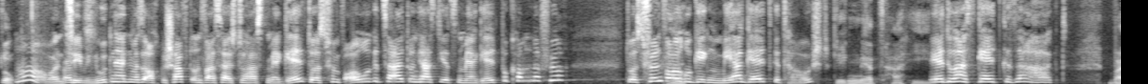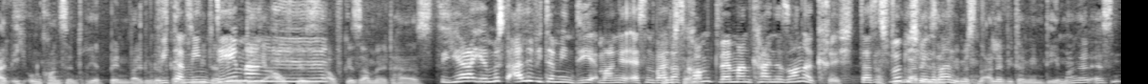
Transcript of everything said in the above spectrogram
So. Ah, aber in zehn Minuten hätten wir es auch geschafft. Und was heißt, du hast mehr Geld? Du hast fünf Euro gezahlt und hast jetzt mehr Geld bekommen dafür? Du hast fünf Euro gegen mehr Geld getauscht? Gegen mehr Tahi. Ja, du hast Geld gesagt. Weil ich unkonzentriert bin, weil du das Vitamin ganze Vitamin D, D-Mangel. aufges aufgesammelt hast. Ja, ihr müsst alle Vitamin D-Mangel essen, weil Kommst das kommt, wenn man keine Sonne kriegt. Das Hast ist du wirklich gerade gesagt, wir relevant. müssen alle Vitamin D-Mangel essen?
